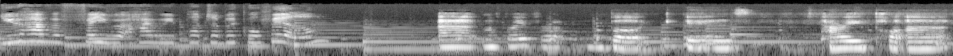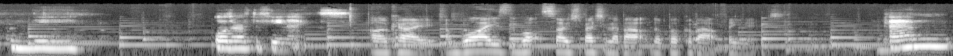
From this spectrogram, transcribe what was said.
Do you have a favourite Harry Potter book or film? Do you have a favourite Harry Potter book or film? Uh, my favourite book is Harry Potter and the Order of the Phoenix. Okay, and why is the, what's so special about the book about Phoenix? Um,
